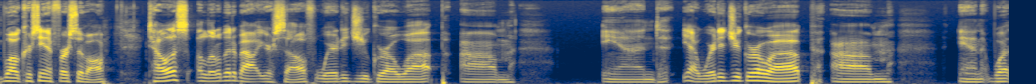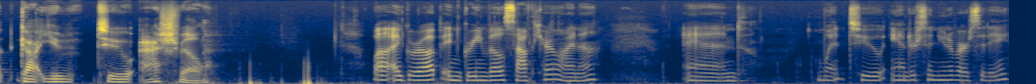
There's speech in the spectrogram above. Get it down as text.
well, Christina, first of all, tell us a little bit about yourself. Where did you grow up? Um, and yeah, where did you grow up? Um, and what got you to Asheville? Well, I grew up in Greenville, South Carolina, and went to Anderson University.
